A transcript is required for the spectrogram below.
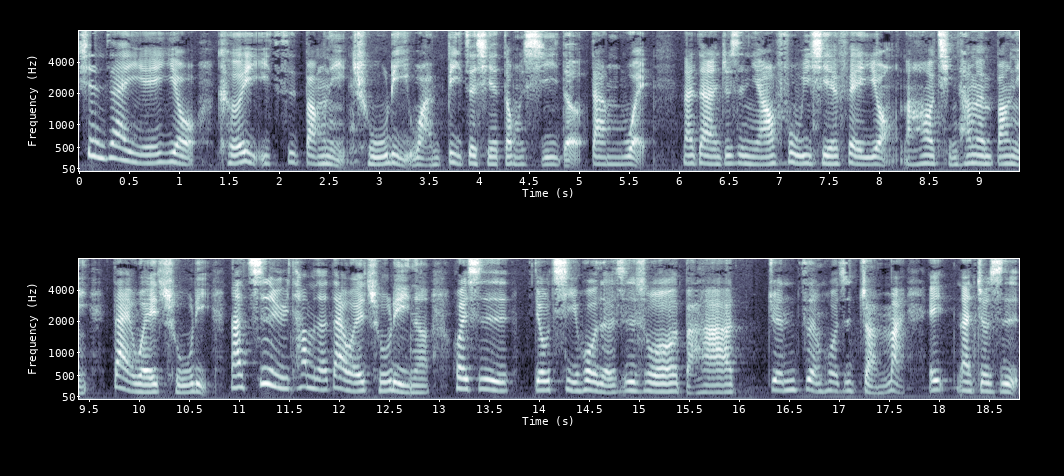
现在也有可以一次帮你处理完毕这些东西的单位，那当然就是你要付一些费用，然后请他们帮你代为处理。那至于他们的代为处理呢，会是丢弃，或者是说把它。捐赠或者是转卖，诶，那就是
